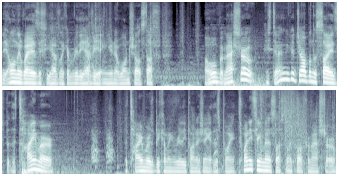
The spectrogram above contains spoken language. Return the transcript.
The only way is if you have like a really heavy hitting unit one-shot stuff. Oh, but Mastro, he's doing a good job on the sides, but the timer... The timer is becoming really punishing at this point. 23 minutes left on the clock for Mastro.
